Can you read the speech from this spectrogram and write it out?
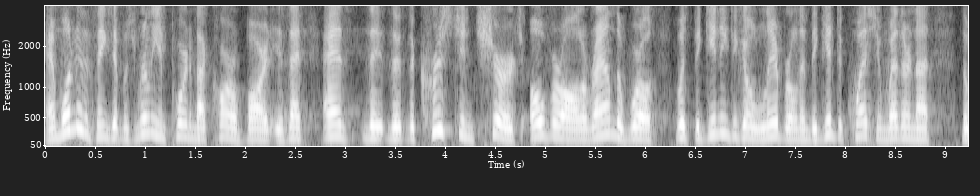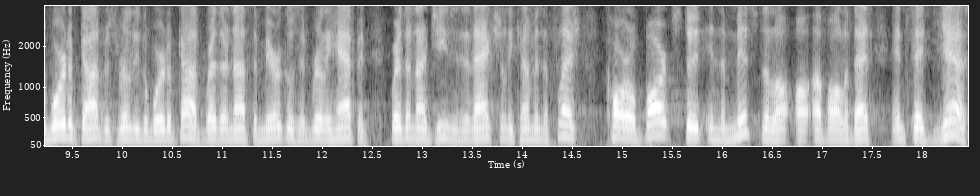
And one of the things that was really important about Karl Barth is that as the, the, the, Christian church overall around the world was beginning to go liberal and begin to question whether or not the Word of God was really the Word of God, whether or not the miracles had really happened, whether or not Jesus had actually come in the flesh, Karl Barth stood in the midst uh, of all of that and said, Yes,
